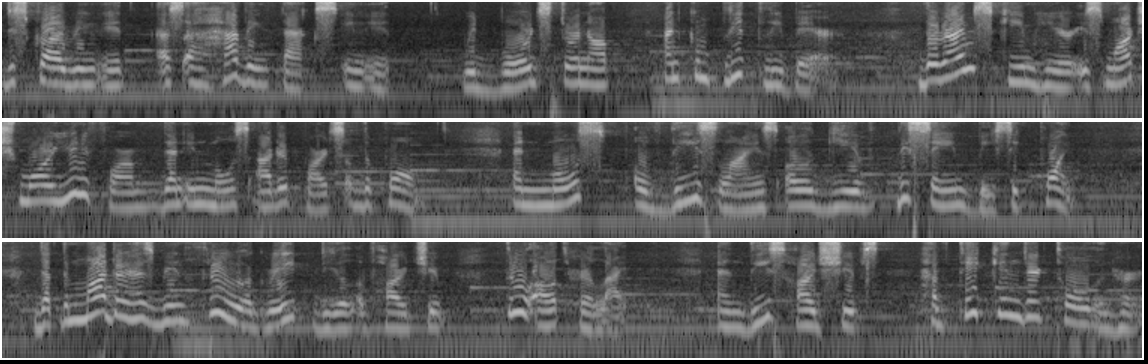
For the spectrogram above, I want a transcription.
describing it as a having tacks in it, with boards torn up and completely bare. The rhyme scheme here is much more uniform than in most other parts of the poem, and most of these lines all give the same basic point, that the mother has been through a great deal of hardship throughout her life, and these hardships have taken their toll on her.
